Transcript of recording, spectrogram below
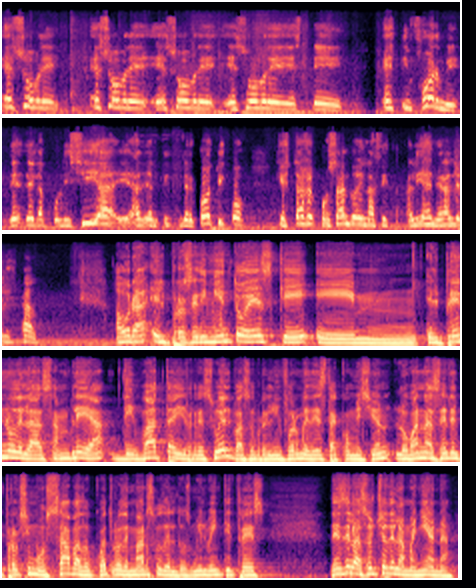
es sobre es sobre es sobre es sobre este este informe de, de la policía eh, antinarcótico que está reposando en la Fiscalía General del Estado. Ahora, el procedimiento es que eh, el Pleno de la Asamblea debata y resuelva sobre el informe de esta comisión. Lo van a hacer el próximo sábado, 4 de marzo del 2023, desde las 8 de la mañana.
